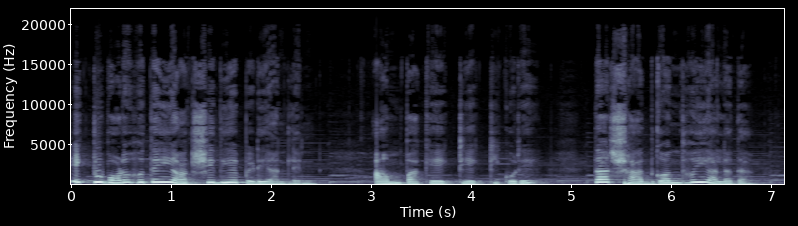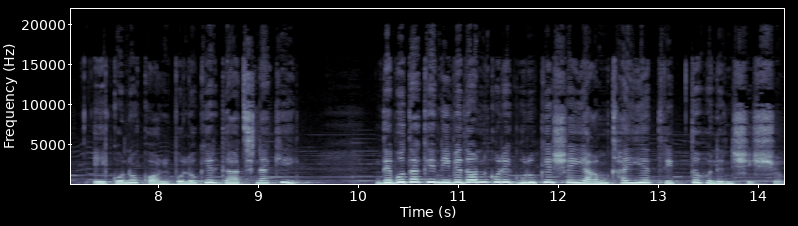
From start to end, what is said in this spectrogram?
একটু বড় হতেই আঁকশে দিয়ে পেড়ে আনলেন। আম পাকে একটি একটি করে, তার স্বাদগন্ধই আলাদা। এ কোনো কল্পলোকের গাছ নাকি? দেবতাকে নিবেদন করে গুরুকে সেই আম খাইয়ে তৃপ্ত হলেন শিষ্য।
